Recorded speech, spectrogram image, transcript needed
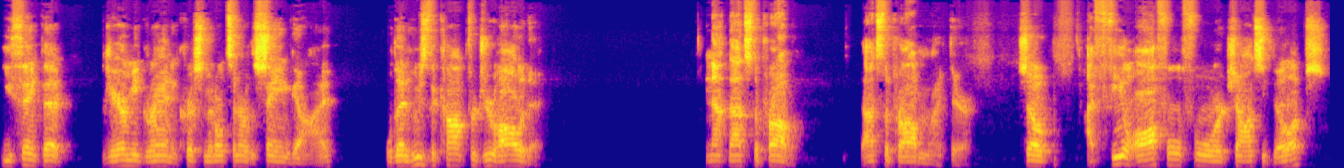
you think that Jerami Grant and Khris Middleton are the same guy. Well, then who's the comp for Jrue Holiday? Now, that's the problem. That's the problem right there. So I feel awful for Chauncey Billups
